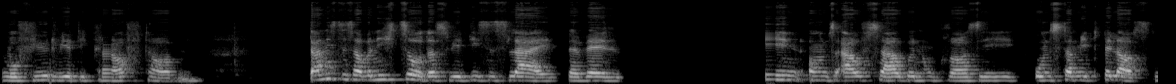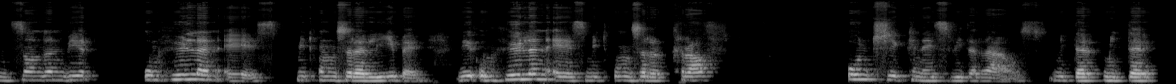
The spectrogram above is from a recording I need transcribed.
wofür wir die Kraft haben. Dann ist es aber nicht so, dass wir dieses Leid der Welt in uns aufsaugen und quasi uns damit belasten, sondern wir umhüllen es mit unserer Liebe. Wir umhüllen es mit unserer Kraft und schicken es wieder raus mit der, mit der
